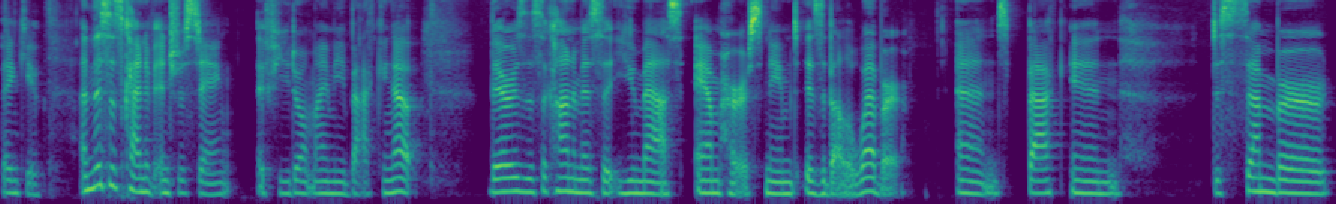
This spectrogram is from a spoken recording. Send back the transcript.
thank you. And this is kind of interesting, if you don't mind me backing up. There is this economist at UMass Amherst named Isabella Weber. And back in December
